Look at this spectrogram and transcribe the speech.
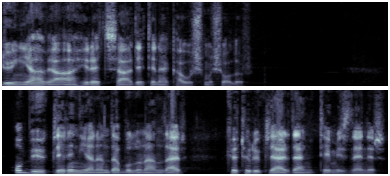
dünya ve ahiret saadetine kavuşmuş olur. O büyüklerin yanında bulunanlar kötülüklerden temizlenir.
